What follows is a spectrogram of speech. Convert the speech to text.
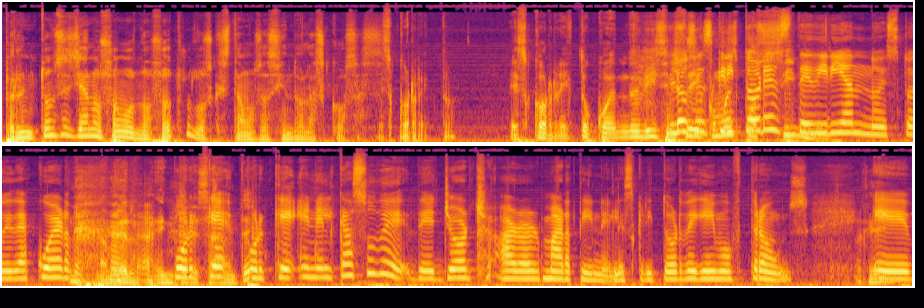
Pero entonces ya no somos nosotros los que estamos haciendo las cosas. Es correcto. Es correcto. Cuando dices, Los escritores te dirían no estoy de acuerdo. A ver. Porque, porque en el caso de, George R. R. Martin, el escritor de Game of Thrones, eh,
